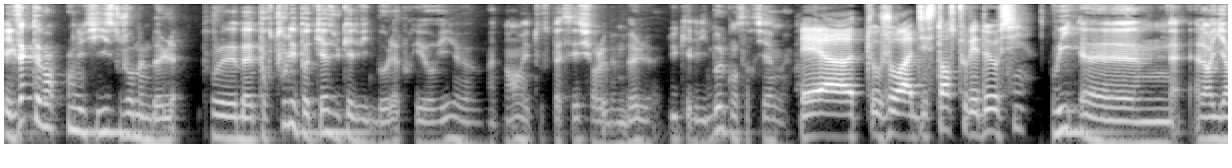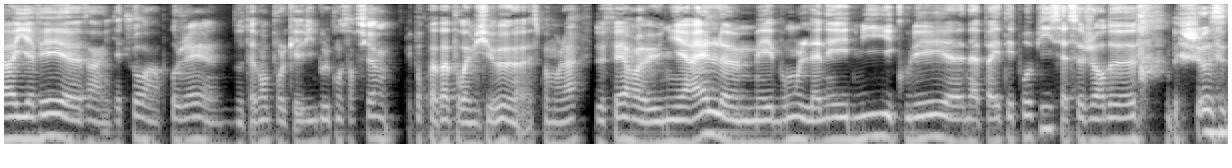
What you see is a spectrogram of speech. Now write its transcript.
Exactement, on utilise toujours Mumble. Pour, le- bah, pour tous les podcasts du Kelvin Ball, a priori, euh, maintenant, et tous passés sur le Mumble du Kelvin Ball Consortium. Et euh, toujours à distance tous les deux aussi? Oui, euh, alors il y, y avait, enfin il y a toujours un projet, notamment pour le Kelvin Ball Consortium, et pourquoi pas pour MJE euh, à ce moment-là, de faire une IRL, mais bon, l'année et demie écoulée n'a pas été propice à ce genre de, de choses.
